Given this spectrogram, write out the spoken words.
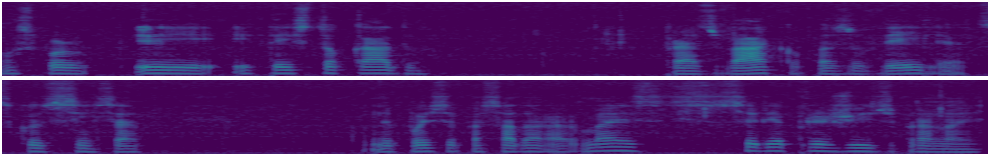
Vamos supor, e, e ter estocado para as vacas, para as ovelhas, coisas assim, sabe? Depois ter passado a mas seria prejuízo para nós.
